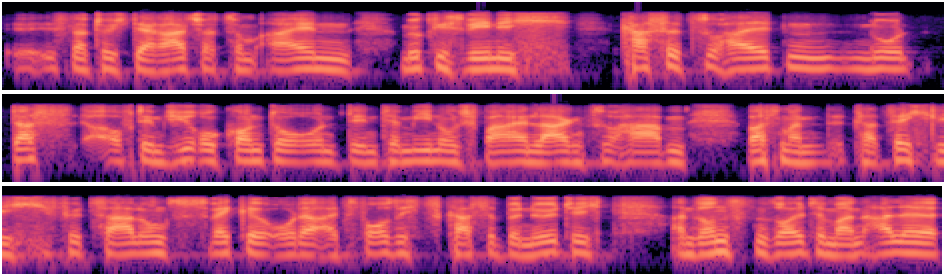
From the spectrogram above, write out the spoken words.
ist natürlich der Ratschlag zum einen, möglichst wenig Kasse zu halten, nur das auf dem Girokonto und den Termin- und Spareinlagen zu haben, was man tatsächlich für Zahlungszwecke oder als Vorsichtskasse benötigt. Ansonsten sollte man alle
